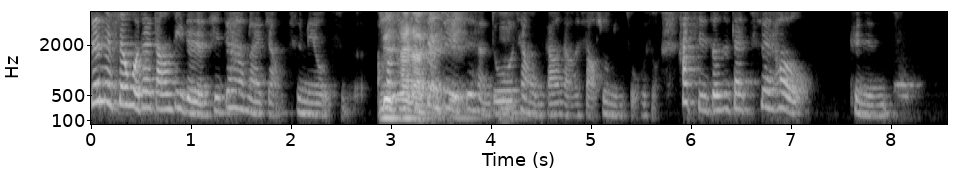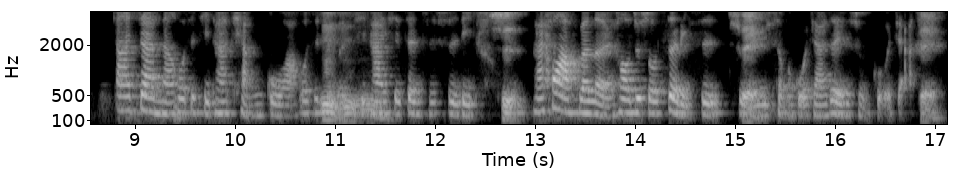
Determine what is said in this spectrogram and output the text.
真的生活在当地的人，其实对他们来讲是没有什么，甚至于是很多嗯像我们刚刚讲的少数民族或什么，他其实都是在最后可能大战啊，或是其他强国啊，或是什么其他嗯。一些政治势力，是。来划分了，然后就说这里是属于什么国家，这里是什么国家，对，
